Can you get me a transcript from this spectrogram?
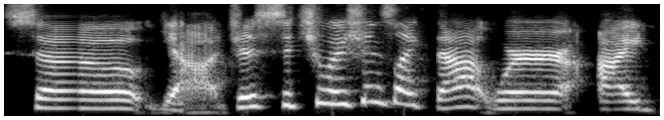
So, yeah, just situations like that where I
